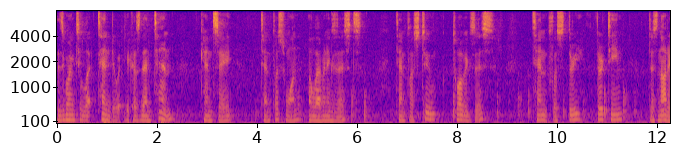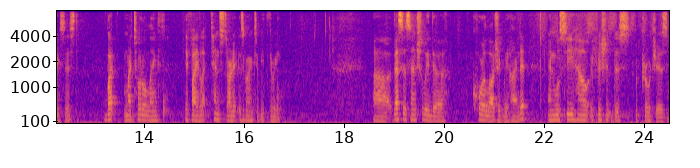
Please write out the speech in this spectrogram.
it's going to let 10 do it because then 10 can say 10 plus 1, 11 exists, 10 plus 2, 12 exists, 10 plus 3, 13 does not exist, but my total length if I let 10 start it, is going to be 3. Uh, that's essentially the core logic behind it, and we'll see how efficient this approach is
